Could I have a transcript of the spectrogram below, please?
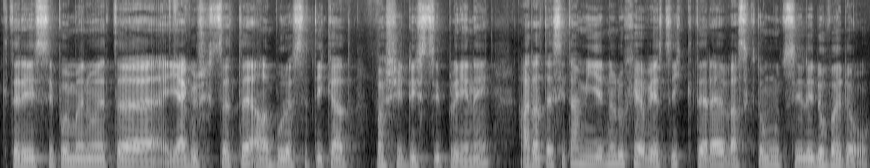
který si pojmenujete, jak už chcete, ale bude se týkat vaší disciplíny a dáte si tam jednoduché věci, které vás k tomu cíli dovedou.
